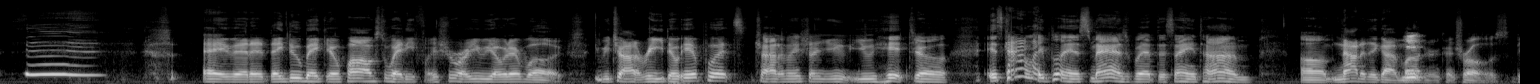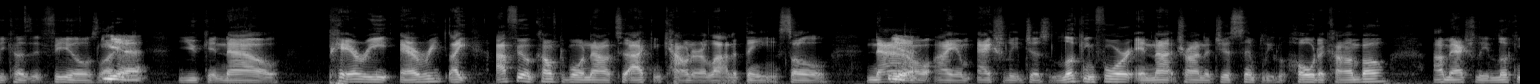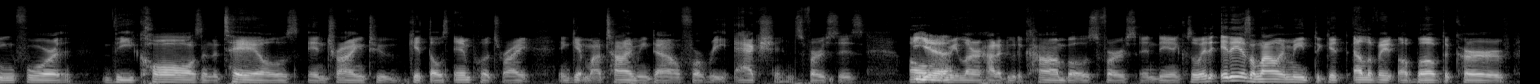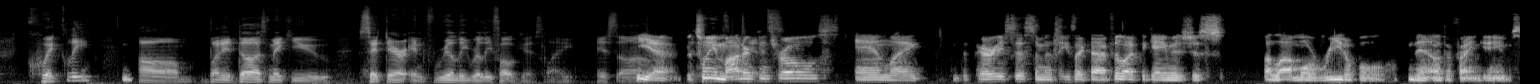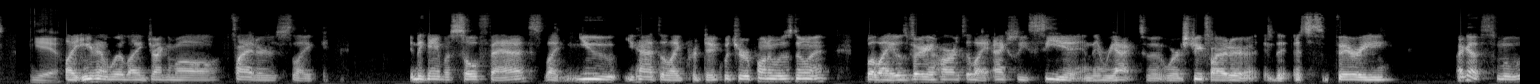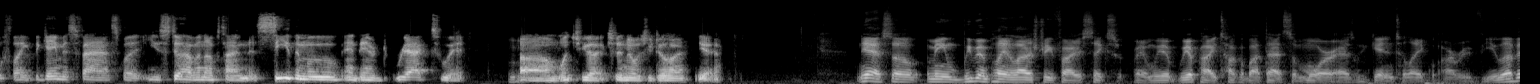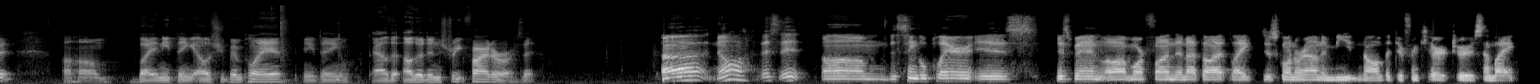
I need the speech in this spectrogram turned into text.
Hey man, they, they, do make your palms sweaty for sure. You be over there mug. You be trying to read their inputs, trying to make sure you you hit your. It's kind of like playing Smash, but at the same time, um, now that they got modern controls, because it feels like yeah. you can now parry every. Like I feel comfortable now to I can counter a lot of things. So now yeah. I am actually just looking for it and not trying to just simply hold a combo. I'm actually looking for the calls and the tails and trying to get those inputs right and get my timing down for reactions versus oh yeah. let me learn how to do the combos first and then so it, it is allowing me to get elevate above the curve quickly um but it does make you sit there and really really focus like it's um yeah between modern intense. controls and like the parry system and things like that i feel like the game is just a lot more readable than other fighting games yeah. Like even with like Dragon Ball FighterZ, like the game was so fast, like you you had to like predict what your opponent was doing, but like it was very hard to like actually see it and then react to it. Where Street Fighter, it's very I got smooth. Like the game is fast, but you still have enough time to see the move and then react to it mm-hmm. um, once you actually know what you're doing. Yeah. Yeah, so I mean, we've been playing a lot of Street Fighter Six, and we we'll probably talk about that some more as we get into like our review of it. Um, but anything else you've been playing? Anything other other than Street Fighter, or is it? Uh, no, that's it. Um, the single player is it's been a lot more fun than I thought. Like just going around and meeting all the different characters, and like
